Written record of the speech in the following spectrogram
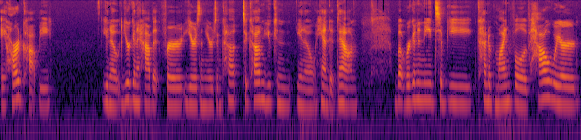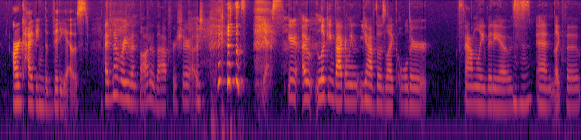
a hard copy, you know, you're going to have it for years and years and co- to come. You can, you know, hand it down. But we're going to need to be kind of mindful of how we're archiving the videos. I've never even thought of that for sure. Yes. You're, I, looking back, I mean, you have those like older family videos Mm-hmm. and like the,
